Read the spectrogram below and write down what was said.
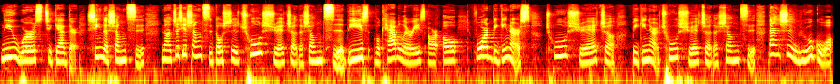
new words together，新的生词。那这些生词都是初学者的生词。These vocabularies are all for beginners，初学者。 beginner 初学者的生词，但是如果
